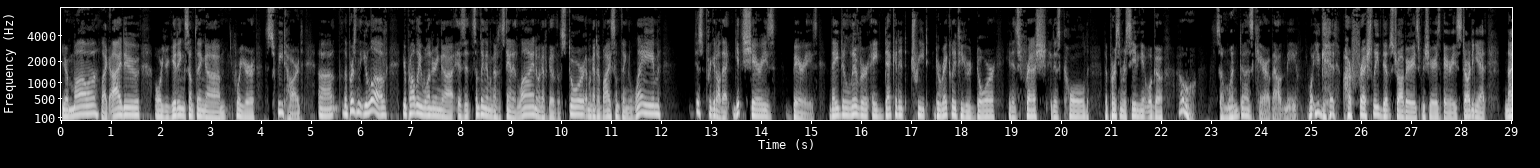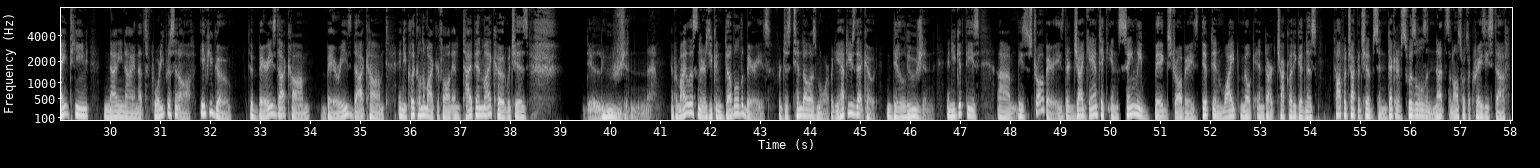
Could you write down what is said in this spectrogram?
your mama, like I do, or you're getting something um, for your sweetheart, uh, the person that you love, you're probably wondering, uh, is it something that I'm going to stand in line? Am I going to go to the store? Am I going to buy something lame? Just forget all that. Get Shari's berries. They deliver a decadent treat directly to your door. It is fresh. It is cold. The person receiving it will go, Oh, someone does care about me. What you get are freshly dipped strawberries from Shari's Berries starting at $19.99. That's 40% off if you go to berries.com, berries.com, and you click on the microphone and type in my code, which is delusion. And for my listeners, you can double the berries for just $10 more, but you have to use that code delusion. And you get these, um, these strawberries. They're gigantic, insanely big strawberries dipped in white milk and dark chocolatey goodness, topped with chocolate chips and decorative swizzles and nuts and all sorts of crazy stuff.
